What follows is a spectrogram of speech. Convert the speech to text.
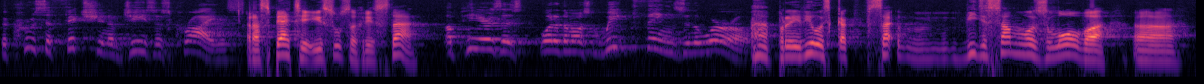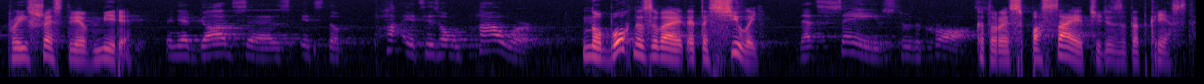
The crucifixion of Jesus Christ Распятие Иисуса Христа appears as one of the most weak things in the world. проявилось как в, са- в виде самого злого а, происшествия в мире. Но Бог называет это силой, которая спасает через этот крест.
